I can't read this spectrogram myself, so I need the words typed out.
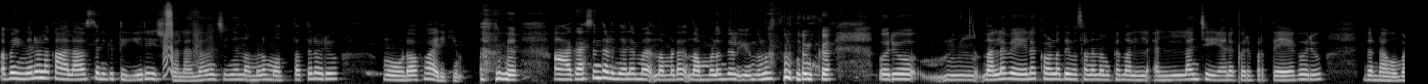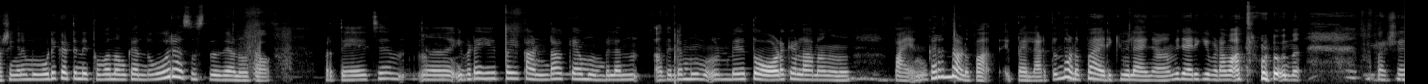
അപ്പോൾ ഇങ്ങനെയുള്ള കാലാവസ്ഥ എനിക്ക് തീരെ ഇഷ്ടമല്ല എന്താണെന്ന് വെച്ച് കഴിഞ്ഞാൽ നമ്മൾ മൊത്തത്തിലൊരു മൂഡ് ഓഫ് ആയിരിക്കും. ആകാശം തെളിഞ്ഞാലേ നമ്മുടെ നമ്മളും തെളിയുന്നുള്ളൂ നമുക്ക് ഒരു നല്ല വെയിലൊക്കെ ഉള്ള ദിവസമാണെങ്കിൽ നമുക്ക് നല്ല എല്ലാം ചെയ്യാനൊക്കെ ഒരു പ്രത്യേക ഒരു ഇതുണ്ടാവും. പക്ഷെ ഇങ്ങനെ മൂടിക്കെട്ടി നിൽക്കുമ്പോൾ നമുക്ക് എന്തോ ഒരു അസ്വസ്ഥതയാണ് കേട്ടോ. പ്രത്യേകിച്ച് ഇവിടെ ഈ ഇപ്പോൾ ഈ കണ്ടമൊക്കെ മുമ്പിൽ അതിന്റെ മുമ്പിൽ തോടൊക്കെ ഉള്ള കാരണം തോന്നുന്നു ഭയങ്കര തണുപ്പാണ് ഇപ്പം എല്ലായിടത്തും തണുപ്പായിരിക്കില്ല ഞാൻ വിചാരിക്കും ഇവിടെ മാത്രമുള്ളൂ എന്ന്. പക്ഷേ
